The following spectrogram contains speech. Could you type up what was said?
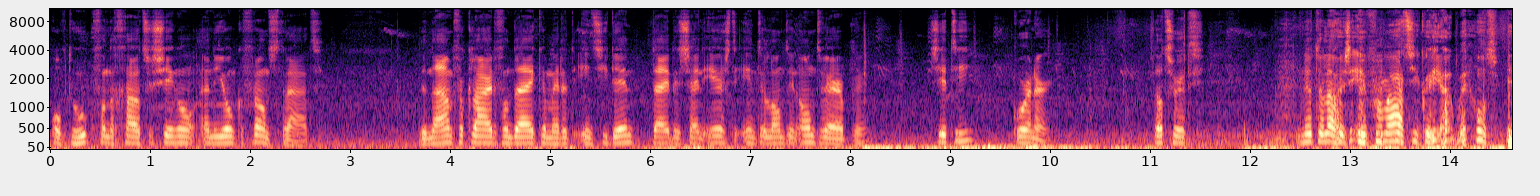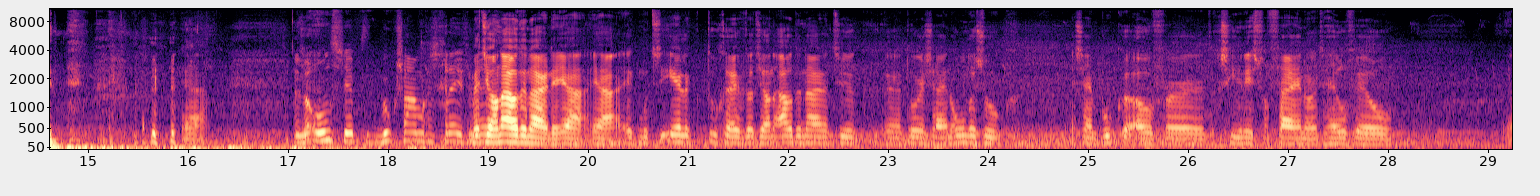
op de hoek van de Goudse Singel en de Jonker Fransstraat. De naam verklaarde Van Dijken met het incident tijdens zijn eerste interland in Antwerpen. City Corner. Dat soort nutteloze informatie kun je ook bij ons vinden. Ja. En bij ons, je hebt het boek samengeschreven Met Jan Oudenaarde, ja, ja. Ik moet eerlijk toegeven dat Jan Oudenaarde natuurlijk eh, door zijn onderzoek en zijn boeken over de geschiedenis van Feyenoord heel veel eh,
